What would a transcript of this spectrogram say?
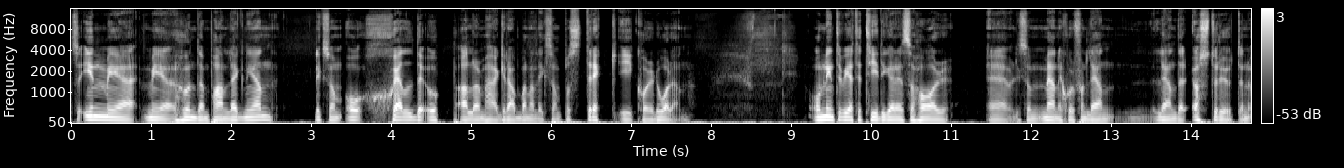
Så in med, med hunden på anläggningen liksom, och skällde upp alla de här grabbarna liksom på streck i korridoren. Om ni inte vet det tidigare så har eh, liksom människor från län, länder österut en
